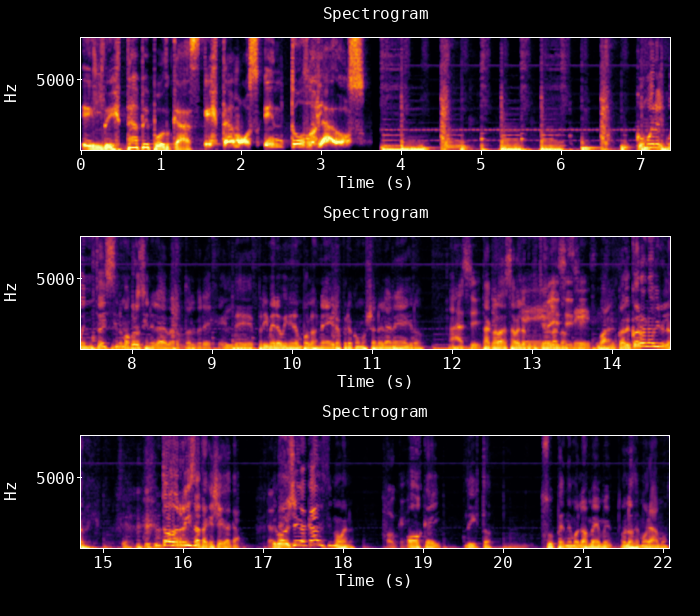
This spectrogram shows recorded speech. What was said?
El Destape Podcast. Estamos en todos lados. ¿Cómo era el cuento ese? No me acuerdo si no era de Bertolt Brecht, el de primero vinieron por los negros, pero como yo no era negro. Ah, sí. ¿Te acordás? ¿Sabes lo que te estoy Sí, hablando? sí, sí. sí, Bueno, sí. con el coronavirus lo mismo. Sí. Todo risa hasta que llega acá. Y cuando llega acá decimos, bueno, Ok. ok, listo. Suspendemos los memes, o los demoramos,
